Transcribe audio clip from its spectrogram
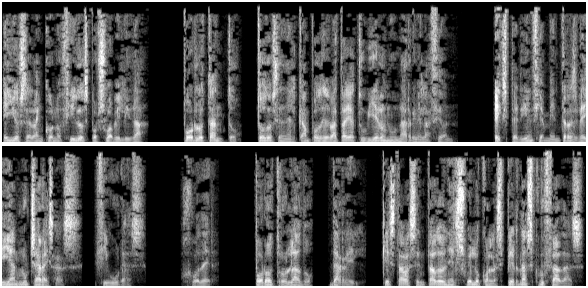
ellos eran conocidos por su habilidad. Por lo tanto, todos en el campo de batalla tuvieron una revelación. Experiencia mientras veían luchar a esas figuras. Joder. Por otro lado, Darrell, que estaba sentado en el suelo con las piernas cruzadas,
